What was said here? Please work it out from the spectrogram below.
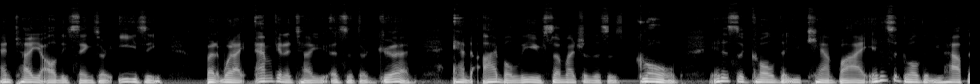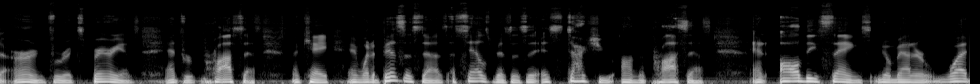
and tell you all these things are easy. But what I am going to tell you is that they're good. And I believe so much of this is gold. It is the gold that you can't buy. It is the gold that you have to earn through experience and through process. Okay. And what a business does, a sales business, it starts you on the process. And all these things, no matter what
